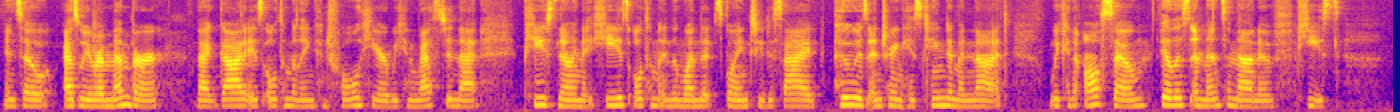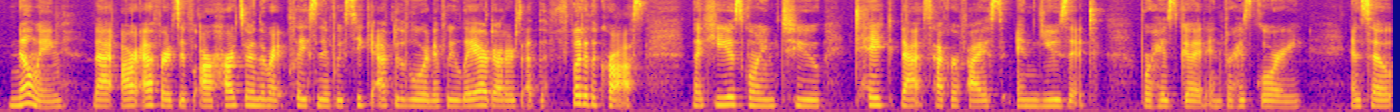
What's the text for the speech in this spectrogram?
And so, as we remember that God is ultimately in control here, we can rest in that peace knowing that He is ultimately the one that's going to decide who is entering His kingdom and not. We can also feel this immense amount of peace knowing that our efforts, if our hearts are in the right place and if we seek after the Lord, if we lay our daughters at the foot of the cross, that He is going to take that sacrifice and use it for His good and for His glory. And so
